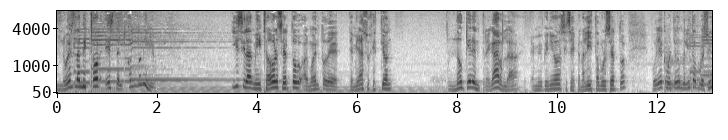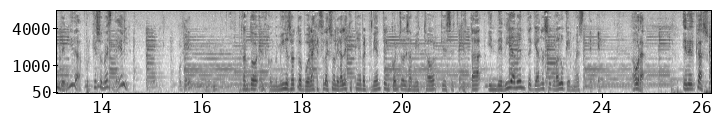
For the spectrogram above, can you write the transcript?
no es del administrador, es del condominio. Y si el administrador, ¿cierto?, al momento de terminar su gestión, no quiere entregarla, en mi opinión, si se es penalista, por cierto, podría cometer un delito de apropiación indebida, porque eso no es de él. ¿Ok? Ujú. Por tanto, el condominio ¿cierto? podrá ejercer las acciones legales que tiene pertinente en contra del administrador que, es- que está indebidamente quedándose con algo que no es de él. Ahora, en el caso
